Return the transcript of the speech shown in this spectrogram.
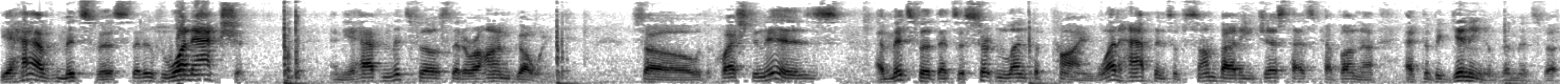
you have mitzvahs that is one action, and you have mitzvahs that are ongoing. So the question is, a mitzvah that's a certain length of time. What happens if somebody just has kavana at the beginning of the mitzvah,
